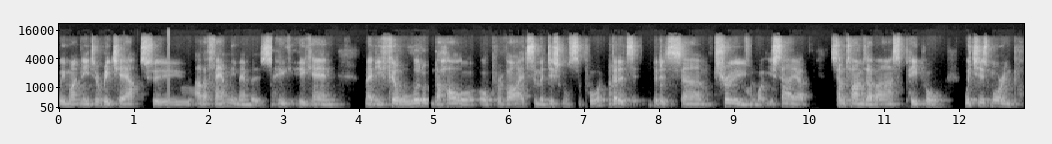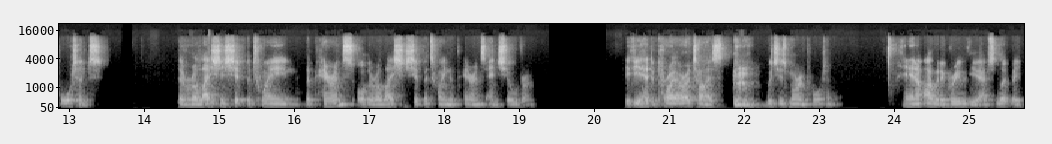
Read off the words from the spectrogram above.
we might need to reach out to other family members who, who can maybe fill a little the hole or, or provide some additional support. But it's but it's um, true what you say. sometimes I've asked people, which is more important, the relationship between the parents or the relationship between the parents and children? If you had to prioritize, which is more important? And I would agree with you absolutely.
